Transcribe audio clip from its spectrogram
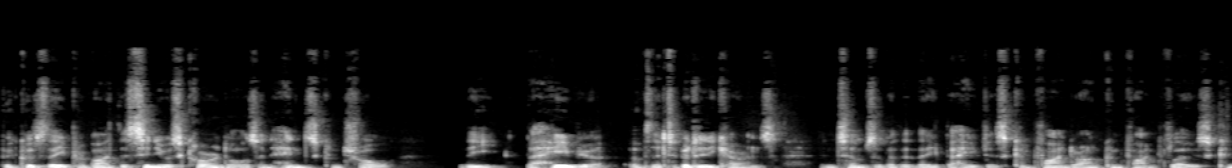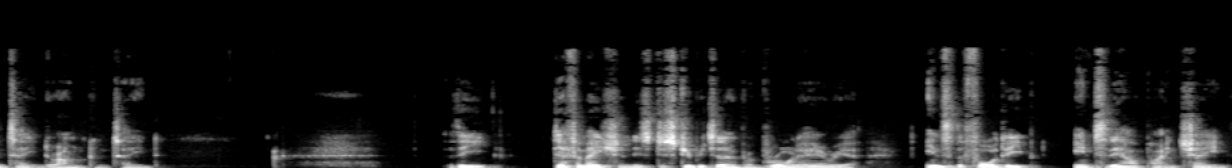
because they provide the sinuous corridors and hence control the behavior of the turbidity currents in terms of whether they behave as confined or unconfined flows, contained or uncontained the deformation is distributed over a broad area into the foredeep, into the alpine chain.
